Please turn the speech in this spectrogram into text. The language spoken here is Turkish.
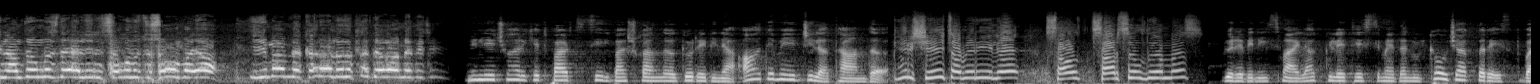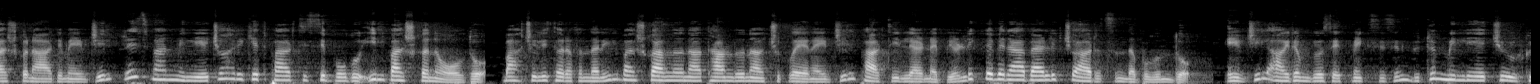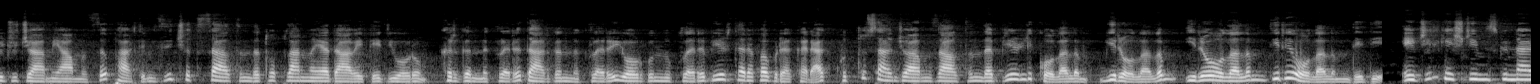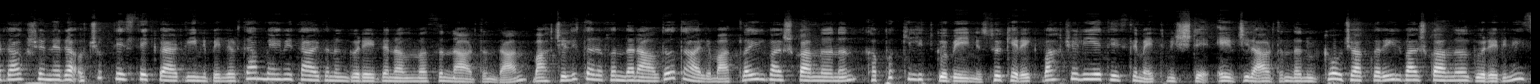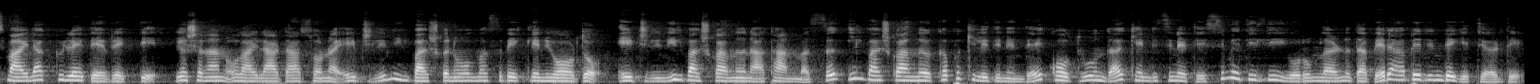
inandığımız değerlerin savunucusu olmaya iman ve kararlılıkla devam edeceğiz. Milliyetçi Hareket Partisi İl Başkanlığı görevine Adem Evcil atandı. Bir şehit haberiyle sal- sarsıldığımız Görevini İsmail Akgül'e teslim eden Ülke Ocakları eski başkanı Adem Evcil, resmen Milliyetçi Hareket Partisi Bolu İl Başkanı oldu. Bahçeli tarafından il başkanlığına atandığını açıklayan Evcil, partililerine birlik ve beraberlik çağrısında bulundu. Evcil ayrım gözetmeksizin bütün milliyetçi ülkücü camiamızı partimizin çatısı altında toplanmaya davet ediyorum. Kırgınlıkları, dargınlıkları, yorgunlukları bir tarafa bırakarak kutlu sancağımız altında birlik olalım, bir olalım, iri olalım, diri olalım dedi. Evcil geçtiğimiz günlerde Akşener'e açık destek verdiğini belirten Mehmet Aydın'ın görevden alınmasının ardından Bahçeli tarafından aldığı talimatla il başkanlığının kapı kilit göbeğini sökerek Bahçeli'ye teslim etmişti. Evcil ardından Ülke Ocakları İl Başkanlığı görevini İsmail Akgül'e devretti. Yaşanan olaylardan sonra Evcil'in il başkanı olması bekleniyordu. Evcil'in il başkanlığına atanması, il başkanlığı kapı kilidinin de koltuğunda kendisine teslim edildiği yorumlarını da beraberinde getirdi.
